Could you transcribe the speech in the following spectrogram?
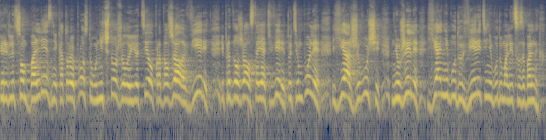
перед лицом болезни, которая просто уничтожила ее тело, продолжала верить и продолжала стоять стоять в вере, то тем более я, живущий, неужели я не буду верить и не буду молиться за больных?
